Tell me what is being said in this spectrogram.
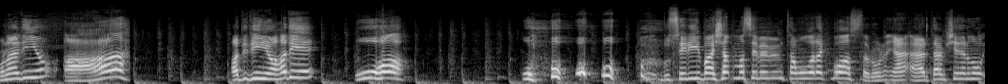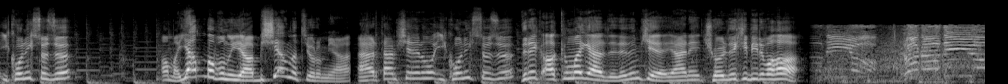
Ronaldinho. Aa Hadi Dinho hadi. Oha. Ohohoho. bu seriyi başlatma sebebim tam olarak bu aslında. Yani Ertem Şener'in o ikonik sözü ama yapma bunu ya. Bir şey anlatıyorum ya. Ertem Şener'in o ikonik sözü direkt aklıma geldi. Dedim ki yani çöldeki bir vaha. Ronaldinho! Ronaldinho!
